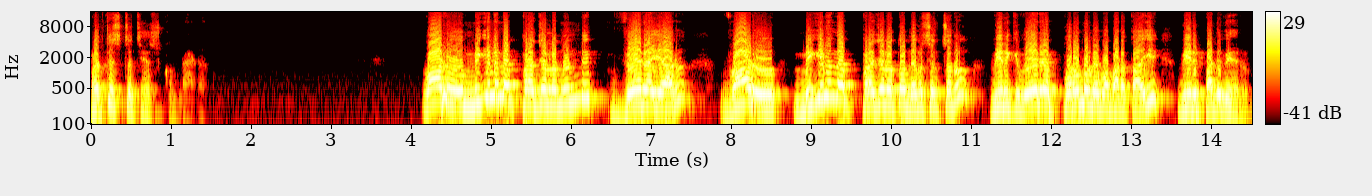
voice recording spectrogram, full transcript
ప్రతిష్ట చేసుకున్నాడు. వారు మిగిలిన ప్రజల నుండి వేరయ్యారు. వారు మిగిలిన ప్రజలతో నివసించరు. వీరికి వేరే పురములు ఇవ్వబడతాయి. వీరి పని వేరు.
